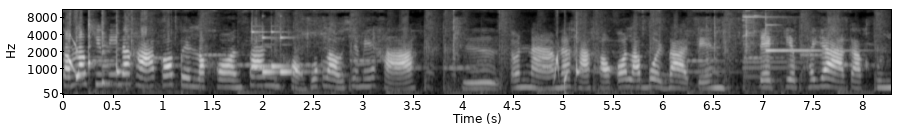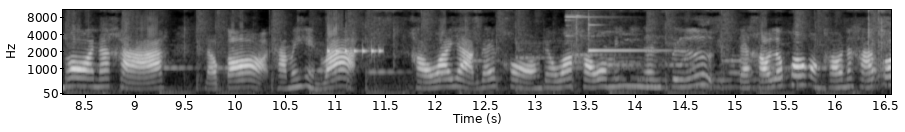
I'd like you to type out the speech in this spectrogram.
สำหรับคลิปนี้นะคะ ก็เป็นละครสั้นของพวกเราใช่ไหมคะ คือต้นน้ำนะคะ เขาก็รับบทบาทเป็น เด็กเก็บขยะกับคุณพ่อนะคะ แล้วก็ทำให้เห็นว่าเขาว่าอยากได้ของแต่ว่าเขาอะไม่มีเงินซื้อ แต่เขาแล้วพ่อของเขานะคะ ก็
